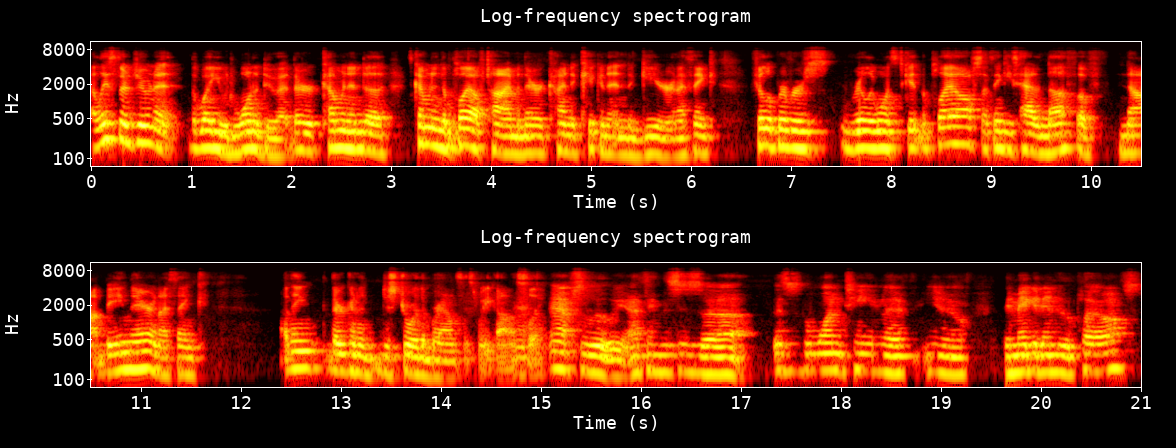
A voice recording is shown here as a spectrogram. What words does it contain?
at least they're doing it the way you would want to do it. They're coming into it's coming into playoff time and they're kind of kicking it into gear. And I think Philip Rivers really wants to get in the playoffs. I think he's had enough of not being there, and I think I think they're going to destroy the Browns this week. Honestly, Absolutely. I think this is uh this is the one team that if you know they make it into the playoffs,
